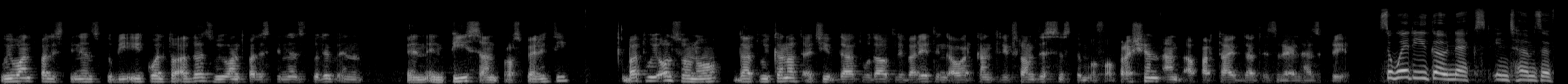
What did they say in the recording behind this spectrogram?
We want Palestinians to be equal to others. We want Palestinians to live in, in, in peace and prosperity. But we also know that we cannot achieve that without liberating our country from this system of oppression and apartheid that Israel has created. So, where do you go next in terms of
